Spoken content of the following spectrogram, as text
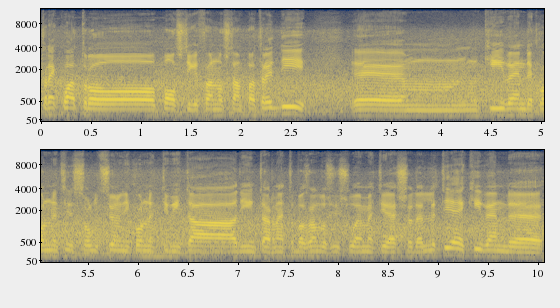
3-4 posti che fanno stampa 3D, ehm, chi vende soluzioni di connettività di internet basandosi su MTS ed LTE, chi vende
